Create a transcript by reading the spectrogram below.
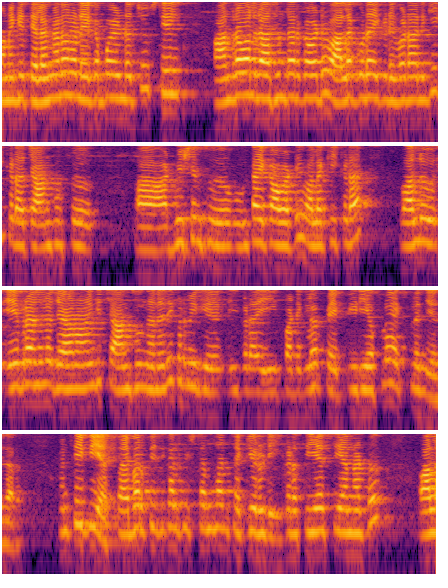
మనకి తెలంగాణలో లేకపోయి ఉండొచ్చు. స్టిల్ ఆంధ్ర వాళ్ళు రాసి ఉంటారు కాబట్టి వాళ్ళకి కూడా ఇక్కడ ఇవ్వడానికి ఇక్కడ ఛాన్సెస్ అడ్మిషన్స్ ఉంటాయి కాబట్టి వాళ్ళకి ఇక్కడ వాళ్ళు ఏ బ్రాంచ్లో జాయిన్ అవడానికి ఛాన్స్ ఉంది అనేది ఇక్కడ మీకు ఇక్కడ ఈ పర్టికులర్ పీడిఎఫ్లో ఎక్స్ప్లెయిన్ చేశారు. And C P S cyber physical systems and security ఇక్కడ సిఎస్సి అన్నట్టు వాళ్ళ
